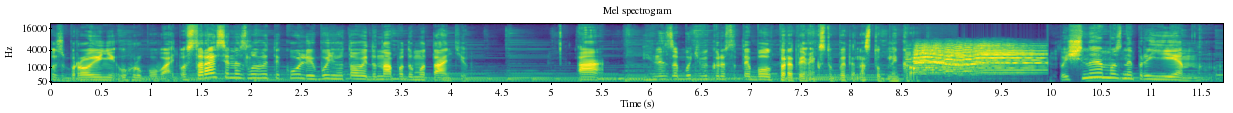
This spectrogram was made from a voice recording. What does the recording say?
озброєні угрупування. Постарайся не зловити кулю і будь готовий до нападу мутантів. А, і не забудь використати болт перед тим, як ступити наступний крок. Почнемо з неприємного.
